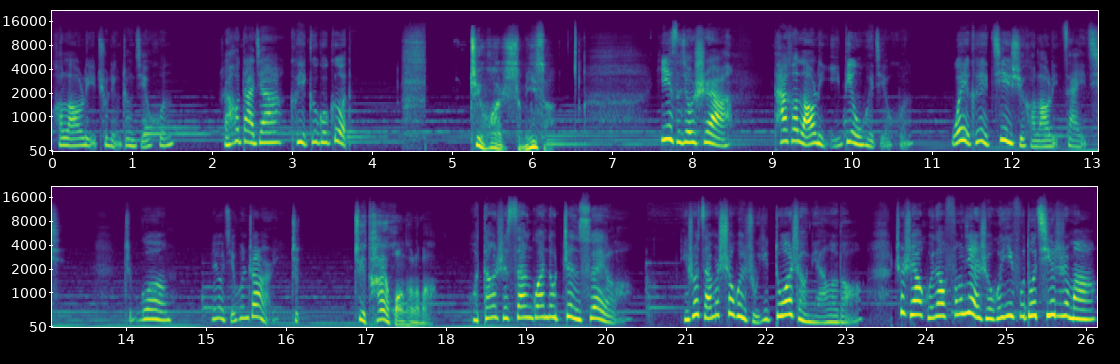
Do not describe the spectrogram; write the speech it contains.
和老李去领证结婚。然后大家可以各过各的，这话什么意思啊？意思就是啊，他和老李一定会结婚，我也可以继续和老李在一起，只不过没有结婚证而已。这，这也太荒唐了吧！我当时三观都震碎了。你说咱们社会主义多少年了都，这是要回到封建社会一夫多妻制吗？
